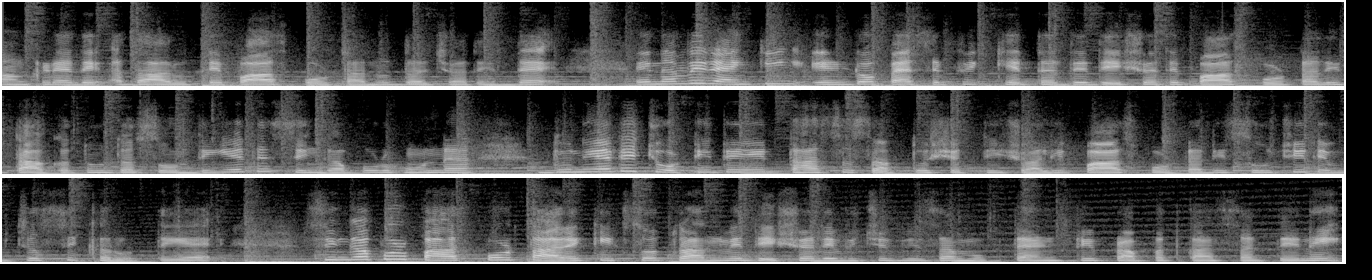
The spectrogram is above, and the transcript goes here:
ਅੰਕੜਿਆਂ ਦੇ ਆਧਾਰ ਉੱਤੇ ਪਾਸਪੋਰਟਾਂ ਨੂੰ ਦਰਜਾ ਦਿੰਦਾ ਹੈ। ਇਹ ਨਵੀਂ ਰੈਂਕਿੰਗ ਇੰਡੋ ਪੈਸੀਫਿਕ ਖੇਤਰ ਦੇ ਦੇਸ਼ਾਂ ਤੇ ਪਾਸਪੋਰਟਾਂ ਦੀ ਤਾਕਤ ਨੂੰ ਦਰਸਾਉਂਦੀ ਹੈ ਤੇ ਸਿੰਗਾਪੁਰ ਹੁਣ ਦੁਨੀਆ ਦੇ ਚੋਟੀ ਦੇ 10 ਸਭ ਤੋਂ ਸ਼ਕਤੀਸ਼ਾਲੀ ਪਾਸਪੋਰਟਾਂ ਦੀ ਸੂਚੀ ਦੇ ਵਿੱਚ ਸਿਖਰ ਉੱਤੇ ਹੈ। ਸਿੰਗਾਪੁਰ ਪਾਸਪੋਰਟ ਧਾਰਕ 193 ਦੇਸ਼ਾਂ ਦੇ ਵਿੱਚ ਵੀਜ਼ਾ ਮੁਕਤ ਐਂਟਰੀ ਪ੍ਰਾਪਤ ਕਰ ਸਕਦੇ ਨੇ।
